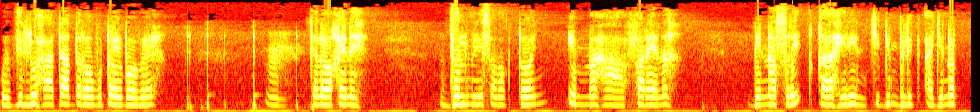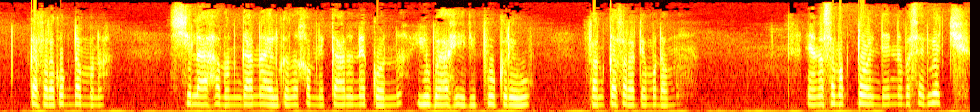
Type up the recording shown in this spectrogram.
wa dilluhaa tàddaroo bu tooy boobee te la waxee ne zulmi samak tooñ immaha fare na. Bi nasri qaahirin ci dimbalik aji not kasara kook damm na si laa xaman ngànnaayul ka nga xam ne kaana nekkoon na yu baax yi di puukarewu fan kasarate mu damm. Nee na samak tooñ dañ na ba seet wecc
